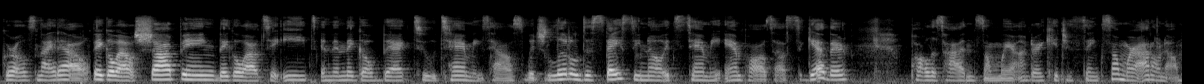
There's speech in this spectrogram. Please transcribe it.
girls' night out. They go out shopping, they go out to eat, and then they go back to Tammy's house, which little does Stacy know it's Tammy and Paul's house together. Paul is hiding somewhere under a kitchen sink somewhere. I don't know.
